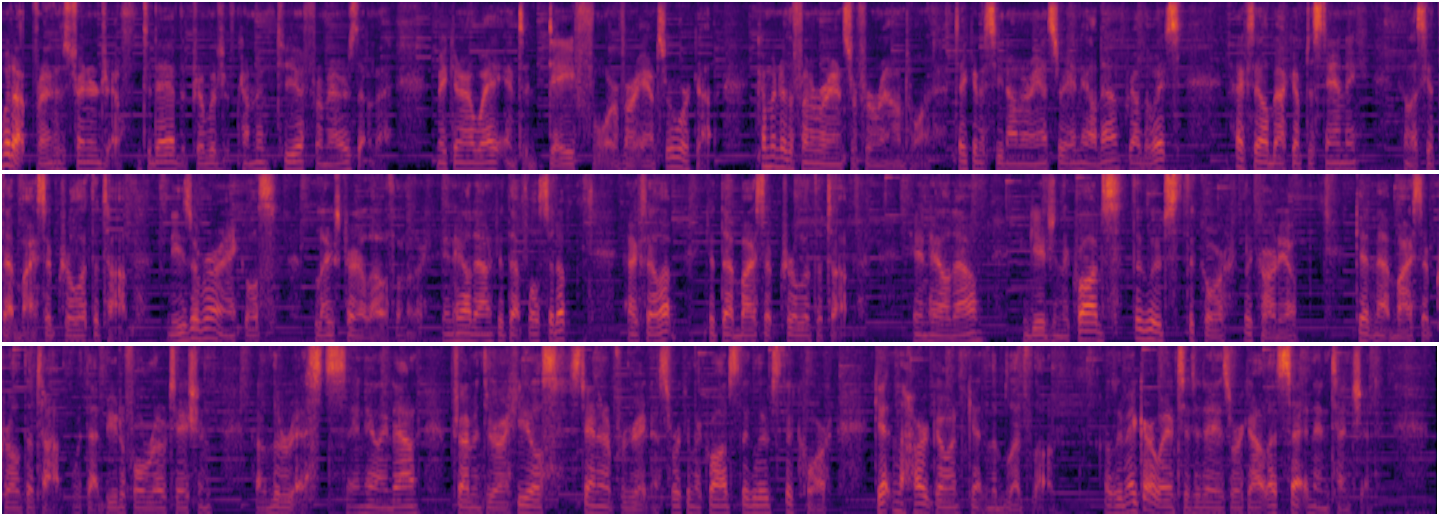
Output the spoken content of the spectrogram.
What up, friends? It's Trainer Joe. Today I have the privilege of coming to you from Arizona, making our way into day four of our answer workout. Coming to the front of our answer for round one. Taking a seat on our answer, inhale down, grab the weights, exhale back up to standing, and let's get that bicep curl at the top. Knees over our ankles, legs parallel with one another. Inhale down, get that full sit up. Exhale up, get that bicep curl at the top. Inhale down, engaging the quads, the glutes, the core, the cardio getting that bicep curl at the top with that beautiful rotation of the wrists. Inhaling down, driving through our heels, standing up for greatness, working the quads, the glutes, the core, getting the heart going, getting the blood flowing. As we make our way into today's workout, let's set an intention.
